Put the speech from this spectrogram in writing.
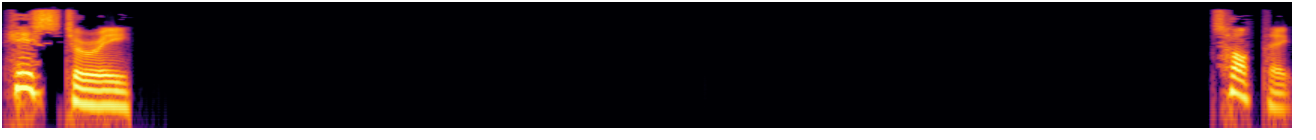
History. Topic:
